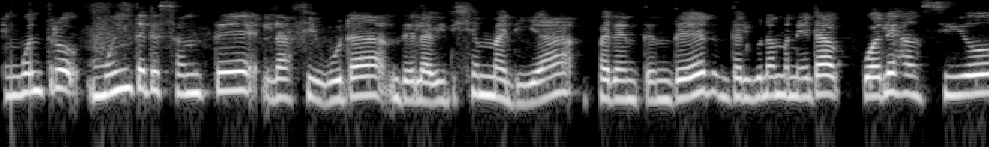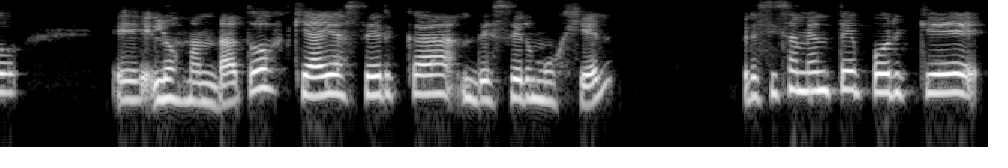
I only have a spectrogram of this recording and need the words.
Encuentro muy interesante la figura de la Virgen María para entender de alguna manera cuáles han sido eh, los mandatos que hay acerca de ser mujer precisamente porque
